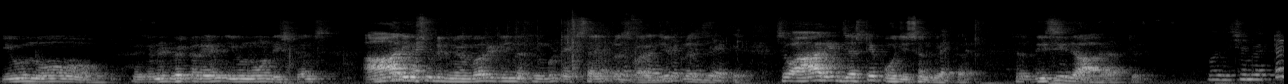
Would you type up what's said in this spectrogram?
you know unit vector n, you know distance. r you should remember it is nothing but xi plus Plus yj plus zk. So r is just a position vector. So this is r actually. Position vector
